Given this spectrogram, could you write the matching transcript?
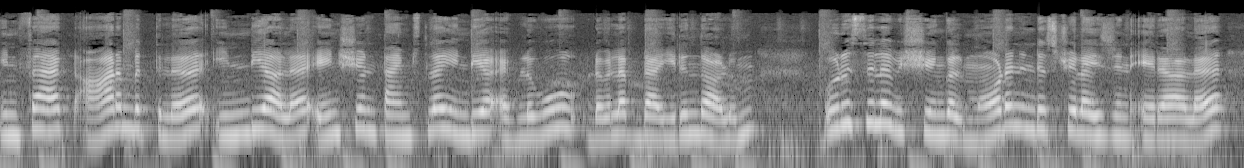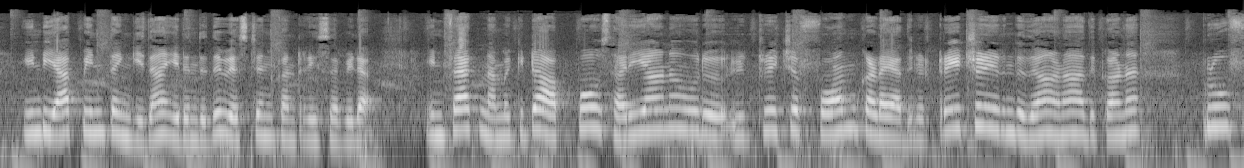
இன்ஃபேக்ட் ஆரம்பத்தில் இந்தியாவில் ஏன்ஷியன் டைம்ஸில் இந்தியா எவ்வளவோ டெவலப்டாக இருந்தாலும் ஒரு சில விஷயங்கள் மாடர்ன் இண்டஸ்ட்ரியலைசேஷன் ஏராவில் இந்தியா பின்தங்கி தான் இருந்தது வெஸ்டர்ன் கண்ட்ரீஸை விட. இன்ஃபேக்ட் நம்மக்கிட்ட அப்போது சரியான ஒரு லிட்ரேச்சர் ஃபார்ம் கிடையாது. லிட்ரேச்சர் இருந்தது ஆனால் அதுக்கான ப்ரூஃப்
